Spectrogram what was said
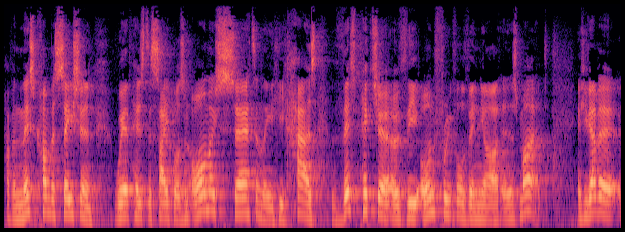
having this conversation with his disciples, and almost certainly he has this picture of the unfruitful vineyard in his mind. If you've ever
